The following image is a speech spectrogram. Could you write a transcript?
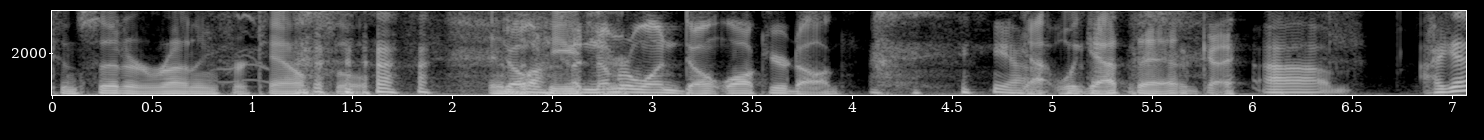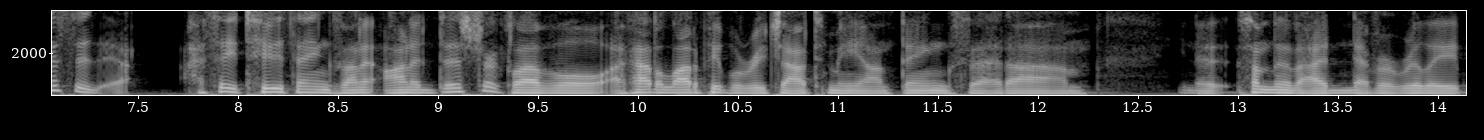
consider running for council in the Don't, future. number one, don't walk your dog. yeah. Yeah, we got that. Okay. Um, I guess it, I say two things on a, on a district level. I've had a lot of people reach out to me on things that, um, you know, something that I'd never really,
